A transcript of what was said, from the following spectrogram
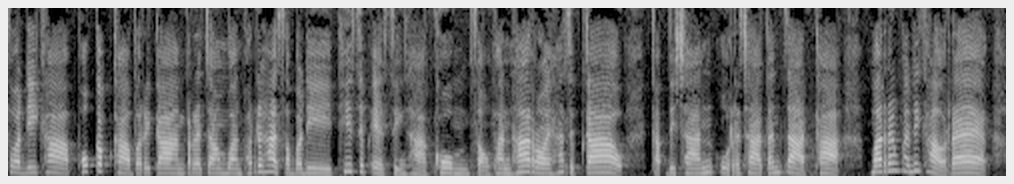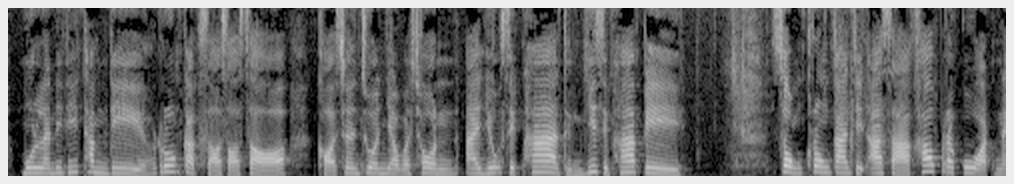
สวัสดีค่ะ พบกับข่าวบริการประจำวันพฤหัสบดีที่ 11 สิงหาคม 2559 กับดิฉัน อุรชาตั้นจาดค่ะ มาเริ่มกันที่ข่าวแรก มูลนิธิทำดี ร่วมกับสสส ขอเชิญชวนเยาวชน อายุ 15-25 ปี ส่งโครงการจิตอาสาเข้าประกวดใน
